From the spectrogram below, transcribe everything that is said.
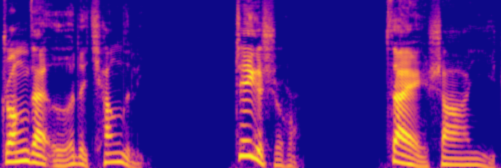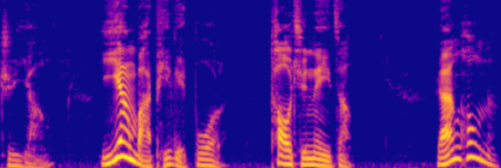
装在鹅的腔子里。这个时候，再杀一只羊，一样把皮给剥了，掏去内脏，然后呢，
